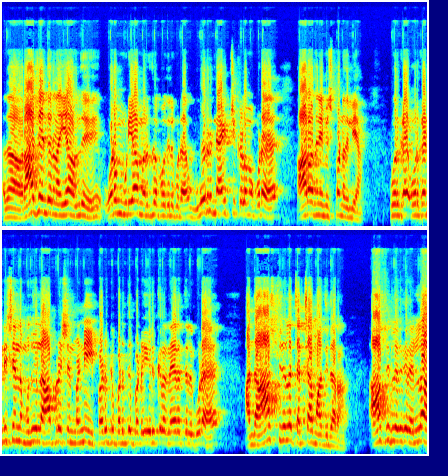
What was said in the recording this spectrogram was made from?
அதான் ராஜேந்திரன் ஐயா வந்து உடம்பு முடியாம இருந்த போதிலும் கூட ஒரு ஞாயிற்றுக்கிழமை கூட ஆராதனை மிஸ் பண்ணது இல்லையா? ஒரு க- ஒரு கண்டிஷன்ல முதுகுல ஆபரேஷன் பண்ணி படுக்க படுத்து படு இருக்கிற நேரத்தில் கூட அந்த ஹாஸ்பிட்டல சர்ச்சா மாத்திட்டாராம். ஹாஸ்பிட்டல் இருக்கிற எல்லா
